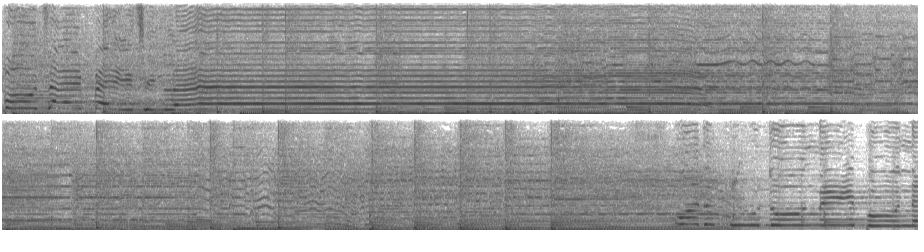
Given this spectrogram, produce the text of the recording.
不再被情累。的孤独你不能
